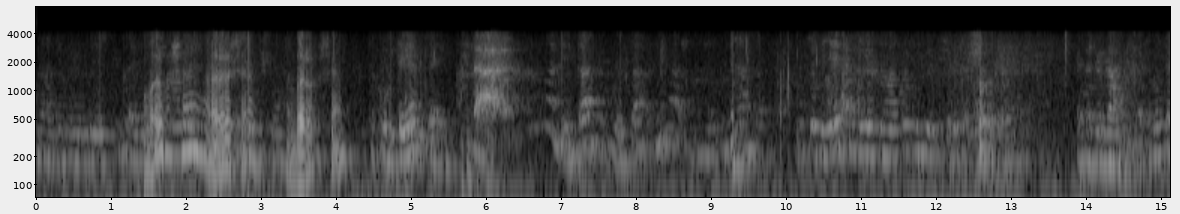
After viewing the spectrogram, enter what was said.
на один рыбу в. Барушем, Барушем, Барушем. Такой Конференция? Да. ну, один так, другой так, не важно. не мясо. Тут яйца не ешь, молоко не пьешь. Это веганство. Ну да.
